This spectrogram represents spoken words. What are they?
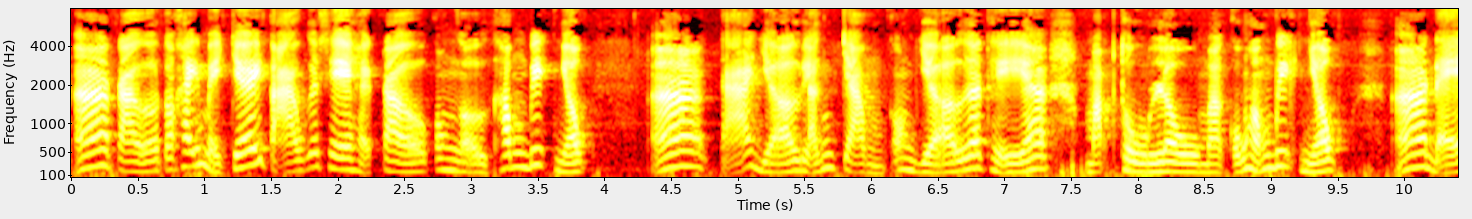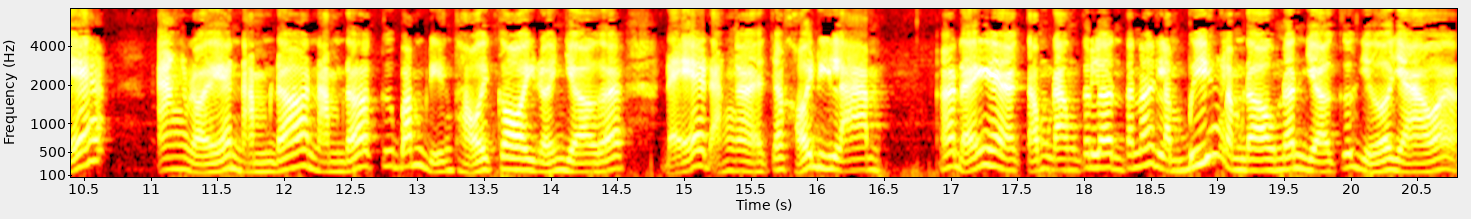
À, trời ơi tao thấy mày chế tạo cái xe hạt trời ơi, con người không biết nhục à, cả vợ lẫn chồng. Con vợ thì mập thù lù mà cũng không biết nhục. À, đẻ ăn rồi nằm đó nằm đó cứ bấm điện thoại coi rồi giờ đẻ đặng à, cho khỏi đi làm. À, để à, cộng đồng ta lên ta nói làm biến làm đồ nên giờ cứ dựa vào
